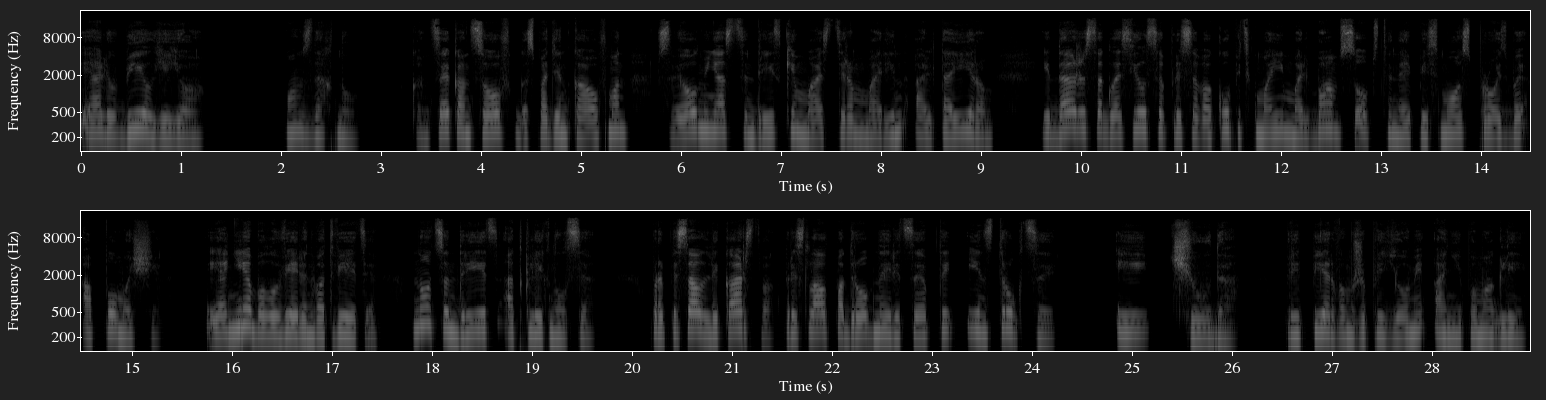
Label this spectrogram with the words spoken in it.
Я любил ее. Он вздохнул. В конце концов, господин Кауфман свел меня с цендрийским мастером Марин Альтаиром и даже согласился присовокупить к моим мольбам собственное письмо с просьбой о помощи. Я не был уверен в ответе, но цендриец откликнулся. Прописал лекарства, прислал подробные рецепты и инструкции. И чудо! При первом же приеме они помогли.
